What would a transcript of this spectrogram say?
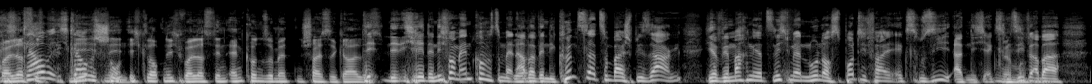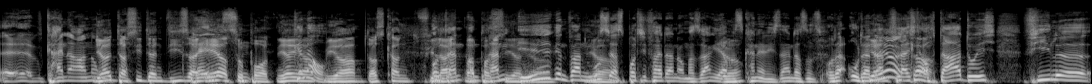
Weil ich das glaube, ist, ich glaube nee, schon. Nee, ich glaube nicht, weil das den Endkonsumenten scheißegal ist. Ich rede nicht vom Endkonsument, Ja. aber wenn die Künstler zum Beispiel sagen, ja, wir machen jetzt nicht mehr nur noch Spotify exklusiv, äh, nicht exklusiv, Ja, aber äh, keine Ahnung. Ja, dass sie dann dieser eher supporten. Ja, Genau. ja, ja, das kann und vielleicht dann, mal und dann passieren. irgendwann muss ja Spotify dann auch mal sagen, ja, aber es kann ja nicht sein, dass uns oder oder dann vielleicht klar. auch dadurch viele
